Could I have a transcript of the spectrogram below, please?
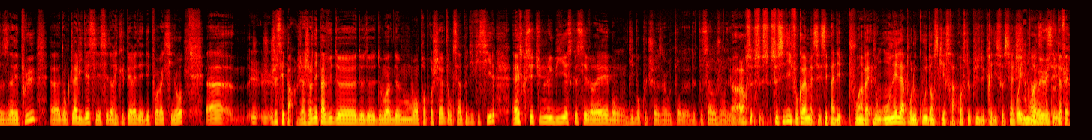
vous n'en avez plus. Euh, donc là, l'idée, c'est d'essayer de récupérer des, points vaccinaux. Euh, je, ne sais pas. J'en ai pas vu de, de, de, moi, de mon propre chef, donc c'est un peu difficile. Est-ce que c'est une lubie? Est-ce que c'est vrai? Bon, on dit beaucoup de choses hein, autour de, tout ça aujourd'hui. Alors, ceci dit, il faut quand même. C'est pas des points. On est là pour le coup dans ce qui se rapproche le plus du crédit social chinois. Oui, oui, tout à fait.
